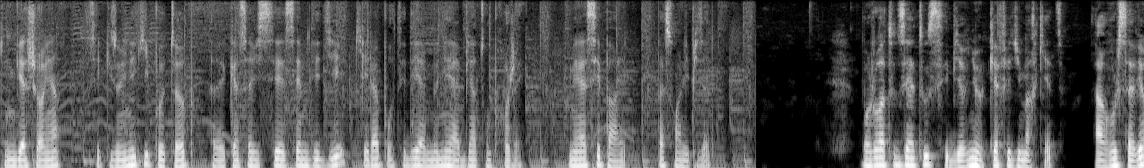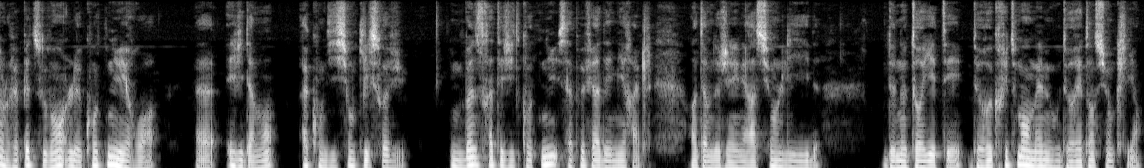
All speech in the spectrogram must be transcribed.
Qui ne gâche rien, c'est qu'ils ont une équipe au top avec un service CSM dédié qui est là pour t'aider à mener à bien ton projet. Mais assez parlé, passons à l'épisode. Bonjour à toutes et à tous et bienvenue au Café du Market. Alors vous le savez, on le répète souvent, le contenu est roi, euh, évidemment, à condition qu'il soit vu une bonne stratégie de contenu, ça peut faire des miracles en termes de génération lead, de notoriété, de recrutement même ou de rétention client.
